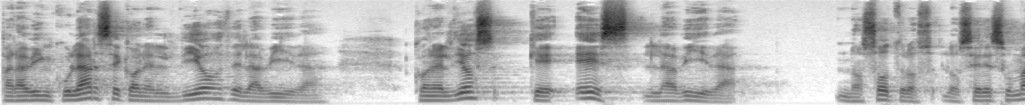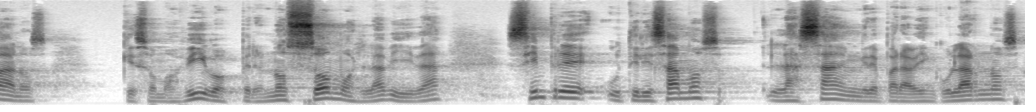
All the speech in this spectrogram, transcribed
para vincularse con el Dios de la vida, con el Dios que es la vida, nosotros los seres humanos, que somos vivos, pero no somos la vida, siempre utilizamos la sangre para vincularnos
